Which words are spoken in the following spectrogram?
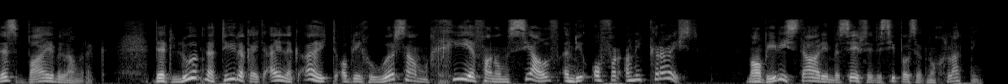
Dis baie belangrik. Dit loop natuurlik uiteindelik uit op die gehoorsaam gee van homself in die offer aan die kruis. Maar op hierdie stadium besef sy disippels dit nog glad nie.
